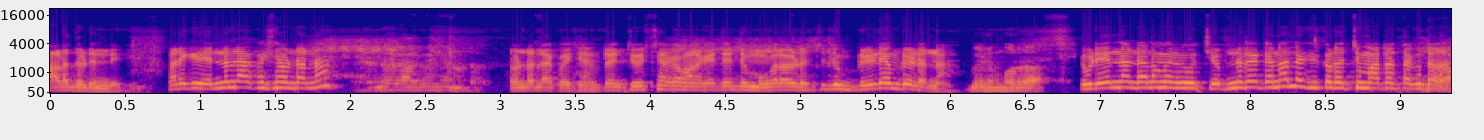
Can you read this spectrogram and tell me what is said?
ఆడదుడింది. మనకి ఇది ఎన్నో రెండో లాక్వేషన్ ఉంటుంది. రెండో లాక్ వచ్చిన ఫ్రెండ్స్ చూసినాక మనకైతే ఇది ముంగల వచ్చి బ్రీడ్ ఏం బ్రీడ్ అన్న? ఇప్పుడు ఏంటంటే మీరు చెప్పిన రేట్ అయినా లేక ఇక్కడ వచ్చి మాట తగ్గుతుందా?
